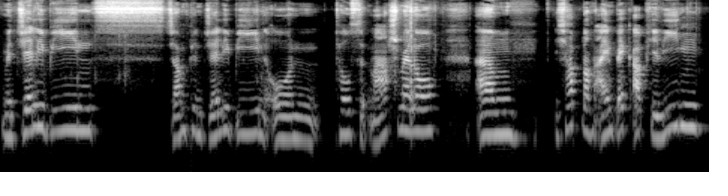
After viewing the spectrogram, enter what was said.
mit Jelly Beans, Jumpin' Jelly Bean und Toasted Marshmallow. Ähm, ich habe noch ein Backup hier liegen.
